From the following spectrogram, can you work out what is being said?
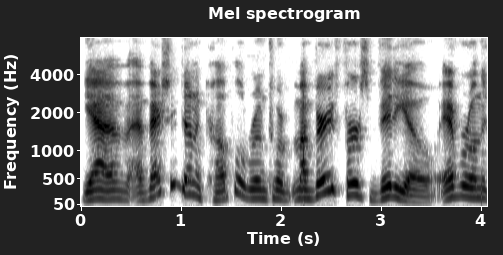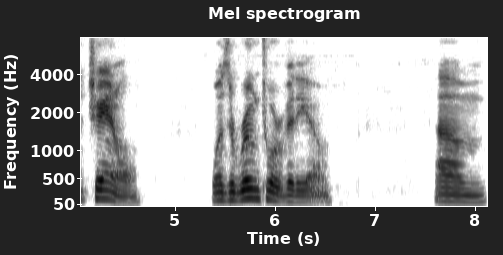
Yeah, I've, I've actually done a couple room tour. My very first video ever on the channel was a room tour video. Um,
